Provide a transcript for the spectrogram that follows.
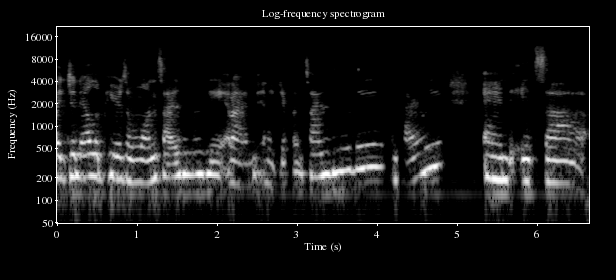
like Janelle appears on one side of the movie and I'm in a different side of the movie entirely. And it's, uh,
